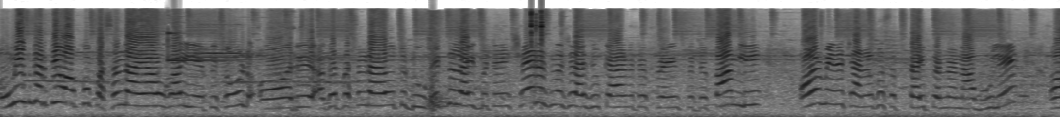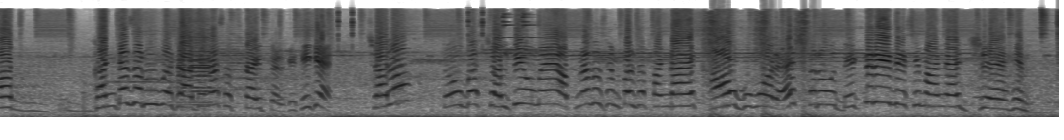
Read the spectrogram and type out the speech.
उम्मीद करती हूँ आपको पसंद आया होगा ये एपिसोड और अगर पसंद आया हो तो do hit the like button share as much as you can with friends with family और मेरे चैनल को सब्सक्राइब करना ना भूलें। घंटा ज़रूर बजा देना सब्सक्राइब करके, ठीक है? चलो तो बस चलती हूँ मैं। अपना तो सिंपल सा फंडा है, खाओ, घूमो और ऐश करो। देखते रहिए देसी मान्या। जय हिंद।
